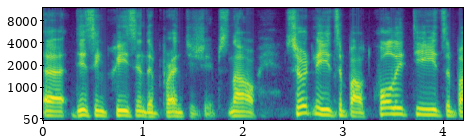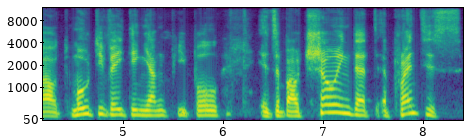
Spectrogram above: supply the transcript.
uh, this increase in the apprenticeships. Now, certainly it's about quality, it's about motivating young people, it's about showing that apprentice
